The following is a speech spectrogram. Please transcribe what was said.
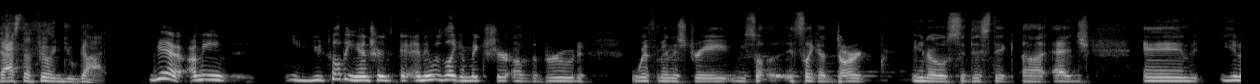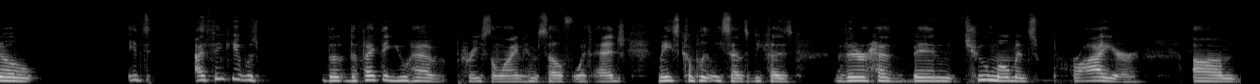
That's the feeling you got. Yeah, I mean, you saw the entrance, and it was like a mixture of the Brood with Ministry. We saw it's like a dark, you know, sadistic uh, edge, and you know, it's. I think it was the the fact that you have Priest align himself with Edge makes completely sense because there have been two moments prior um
